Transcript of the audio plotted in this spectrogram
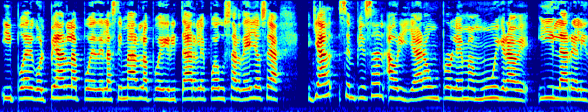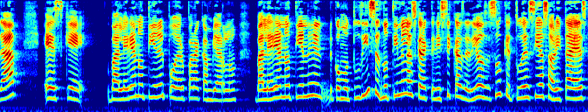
y puede golpearla, puede lastimarla, puede gritarle, puede abusar de ella, o sea, ya se empiezan a orillar a un problema muy grave y la realidad es que Valeria no tiene el poder para cambiarlo. Valeria no tiene, como tú dices, no tiene las características de Dios. Eso que tú decías ahorita es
